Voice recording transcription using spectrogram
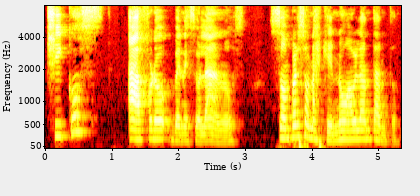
chicos afro-venezolanos son personas que no hablan tanto.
